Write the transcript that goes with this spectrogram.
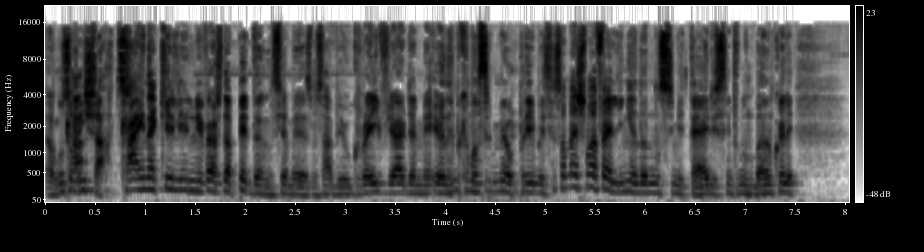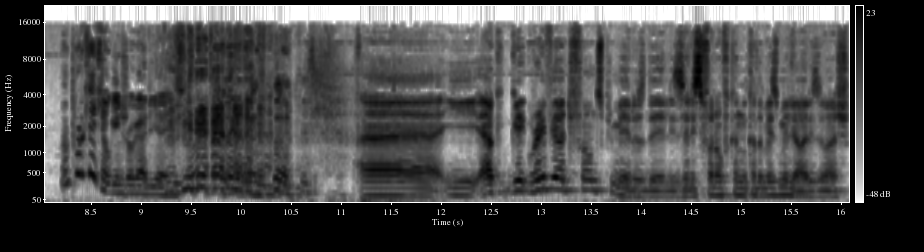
Alguns são bem chatos. Cai naquele universo da pedância mesmo, sabe? O Graveyard é meio... Eu lembro que eu mostrei pro meu primo, você só mexe uma velhinha andando no cemitério, senta num banco, ele... Mas por que, que alguém jogaria isso? É, e é, Graveyard foi um dos primeiros deles. Eles foram ficando cada vez melhores, eu acho.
